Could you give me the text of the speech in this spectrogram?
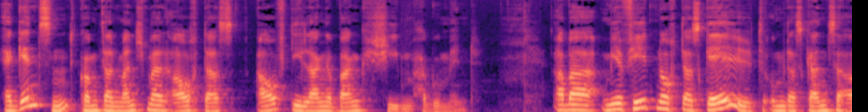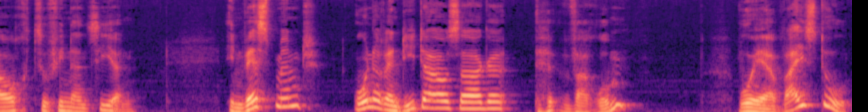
Ergänzend kommt dann manchmal auch das auf die lange Bank schieben Argument. Aber mir fehlt noch das Geld, um das Ganze auch zu finanzieren. Investment ohne Renditeaussage? Warum? Woher weißt du,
